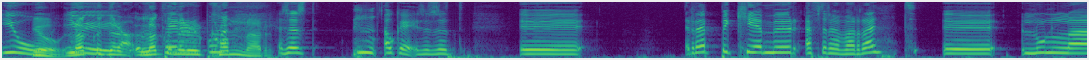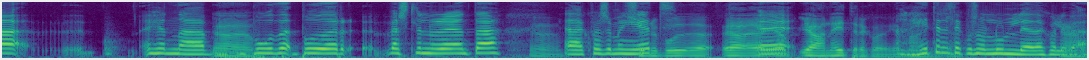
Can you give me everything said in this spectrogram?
jú, jú, jú, Þeir löggunar eru komnar ok, sem sagt uh, Reppi kemur eftir að hafa rent uh, Lúlla uh, hérna Já, já. búða, búðar verslunareganda já. eða hvað sem hann hét. Sunnubúð- já, Eh, já, hann heitir eitthvað hann heitir eitthvað svona Lúli eða eitthvað líka.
